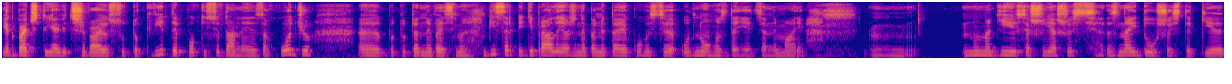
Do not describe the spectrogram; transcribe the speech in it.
Як бачите, я відшиваю суто квіти, поки сюди не заходжу. Е, Бо тут не весь ми бісер підібрали, я вже не пам'ятаю, якогось одного, здається, немає. Ну, надіюся, що я щось знайду, щось таке.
